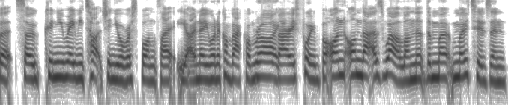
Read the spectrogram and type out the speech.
But so can you maybe touch in your response? I, yeah, I know you want to come back on right. Barry's point, but on, on that as well, on the, the mo- motives and,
